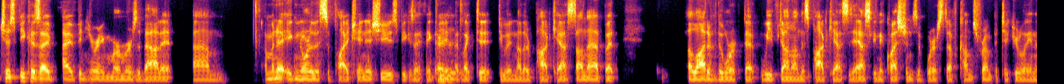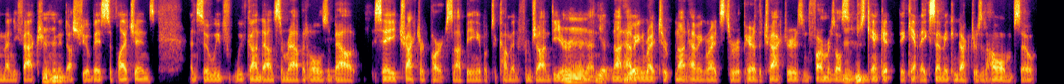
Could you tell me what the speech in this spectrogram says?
just because I've I've been hearing murmurs about it, um, I'm going to ignore the supply chain issues because I think mm-hmm. I, I'd like to do another podcast on that. But a lot of the work that we've done on this podcast is asking the questions of where stuff comes from, particularly in the manufacturing mm-hmm. and industrial based supply chains. And so we've we've gone down some rabbit holes about, say, tractor parts not being able to come in from John Deere mm, and then yep, not having yep. right to not having rights to repair the tractors. And farmers also mm-hmm. just can't get they can't make semiconductors at home. So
